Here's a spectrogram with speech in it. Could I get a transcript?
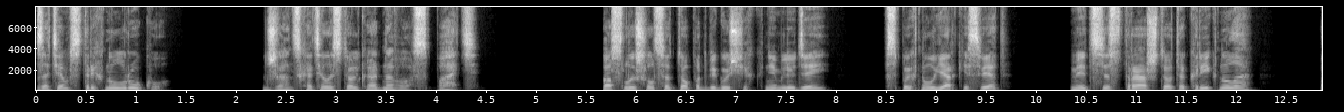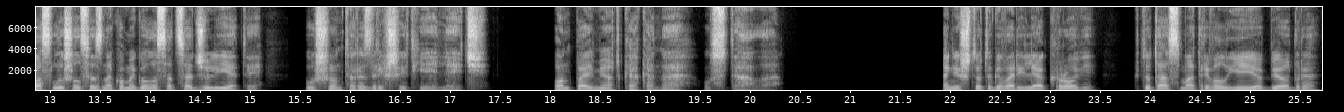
Затем встряхнул руку. Джанс хотелось только одного — спать. Послышался топот бегущих к ним людей, вспыхнул яркий свет, медсестра что-то крикнула, послышался знакомый голос отца Джульетты. Уж он-то разрешит ей лечь. Он поймет, как она устала. Они что-то говорили о крови, кто-то осматривал ее бедра.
